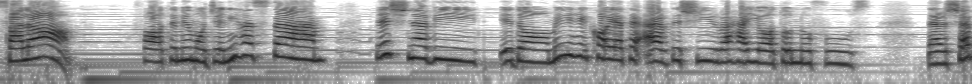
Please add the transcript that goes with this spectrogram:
سلام. فاطمه مجنی هستم. بشنوید ادامه حکایت اردشیر و حیات و نفوس در شب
